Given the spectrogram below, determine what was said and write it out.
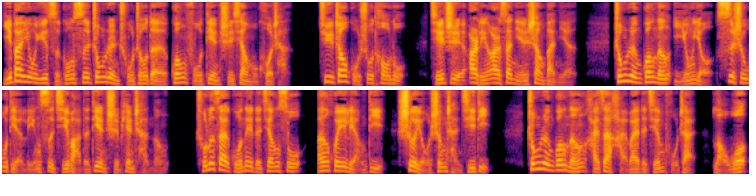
一半用于子公司中润滁州的光伏电池项目扩产。据招股书透露，截至二零二三年上半年，中润光能已拥有四十五点零四吉瓦的电池片产能。除了在国内的江苏、安徽两地设有生产基地，中润光能还在海外的柬埔寨、老挝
